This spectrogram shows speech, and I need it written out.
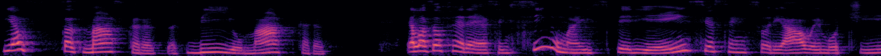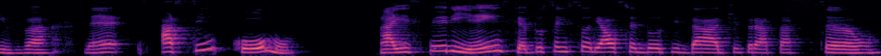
E as essas máscaras, as biomáscaras, elas oferecem sim uma experiência sensorial, emotiva, né? Assim como a experiência do sensorial sedosidade, hidratação.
